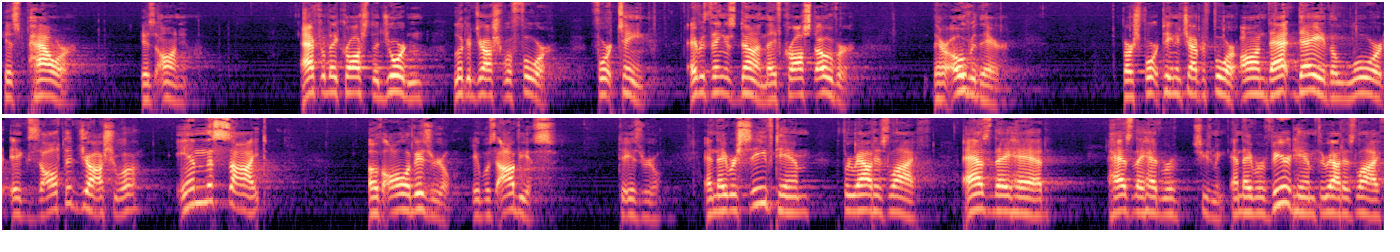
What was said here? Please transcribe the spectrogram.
His power is on him. After they crossed the Jordan, Look at Joshua 4 14. Everything is done. They've crossed over. They're over there. Verse 14 in chapter 4 On that day, the Lord exalted Joshua in the sight of all of Israel. It was obvious to Israel. And they received him throughout his life as they had as they had excuse me and they revered him throughout his life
